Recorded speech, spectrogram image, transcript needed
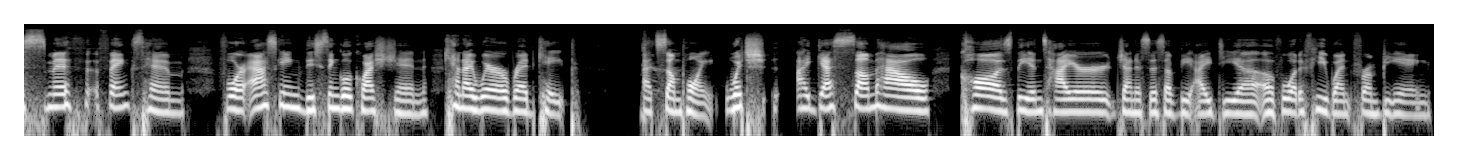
Smith thanks him for asking the single question, "Can I wear a red cape?" At some point, which I guess somehow caused the entire genesis of the idea of what if he went from being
